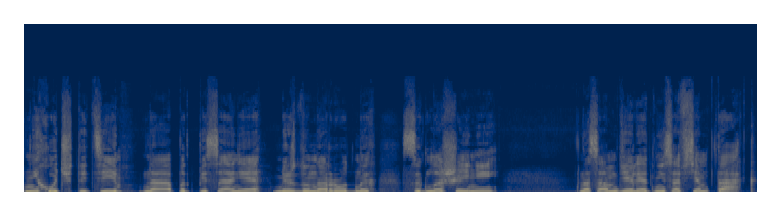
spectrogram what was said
не хочет идти на подписание международных соглашений. На самом деле это не совсем так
